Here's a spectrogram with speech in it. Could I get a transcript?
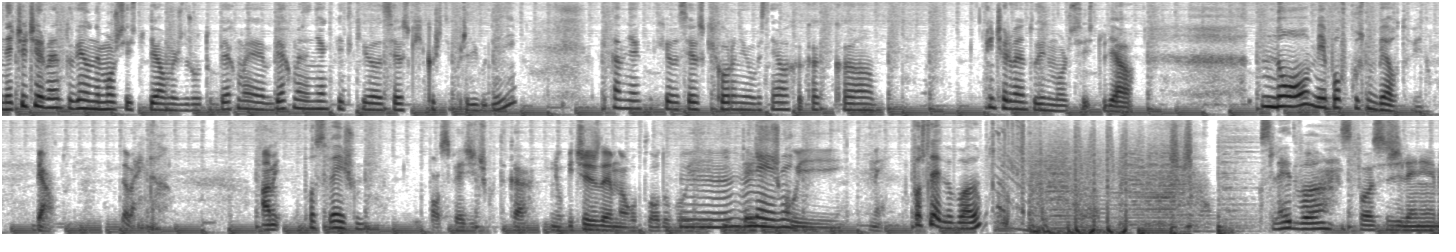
Не, че червеното вино не може да се изстудява, между другото. Бяхме, бяхме на някакви такива селски къщи преди години и там някакви такива селски хора ни обясняваха как а, и червеното вино може да се изстудява. Но ми е по-вкусно бялото вино. Добре. Да. Ами, По-свежо ми. по-свежичко така. Не обичаш да е много плодово и, М, и тежичко не, не. и... Не. Последва, Владо. Следва, с твое съжаление,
